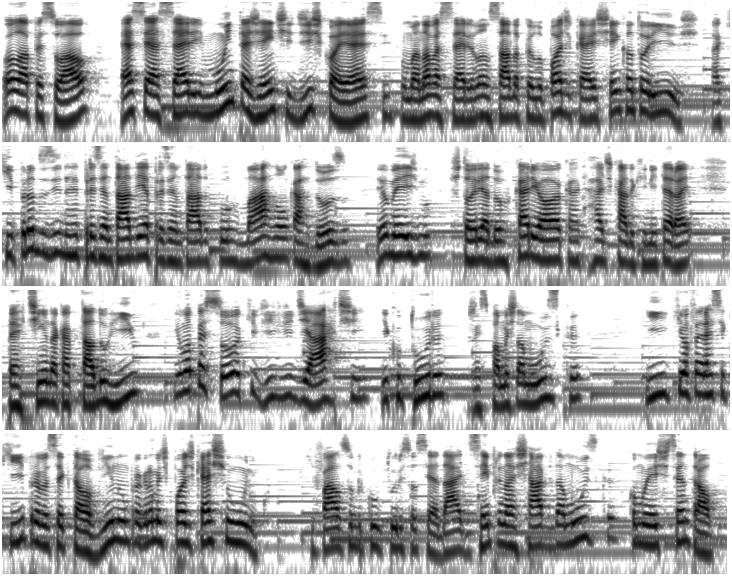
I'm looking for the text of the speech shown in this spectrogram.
Olá pessoal, essa é a série Muita Gente Desconhece, uma nova série lançada pelo podcast Encantorias, aqui produzido, representado e apresentado por Marlon Cardoso, eu mesmo, historiador carioca, radicado aqui em Niterói, pertinho da capital do Rio, e uma pessoa que vive de arte e cultura, principalmente da música, e que oferece aqui para você que está ouvindo um programa de podcast único, que fala sobre cultura e sociedade, sempre na chave da música como eixo central.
